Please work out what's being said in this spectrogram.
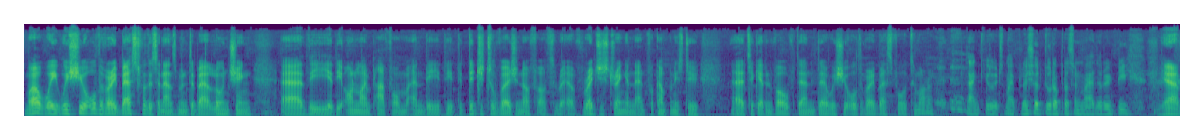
Well, we wish you all the very best for this announcement about launching uh, the the online platform and the, the, the digital version of of, of registering and, and for companies to uh, to get involved. And uh, wish you all the very best for tomorrow. thank you it's my pleasure to represent my authority Yeah,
